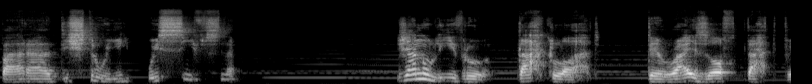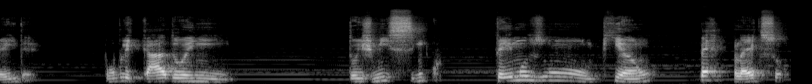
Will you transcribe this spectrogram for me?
para destruir os Siths, né? Já no livro Dark Lord: The Rise of Darth Vader, publicado em 2005, temos um peão perplexo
